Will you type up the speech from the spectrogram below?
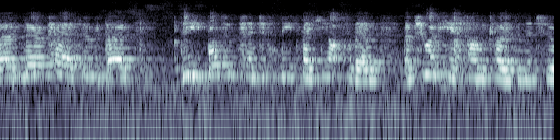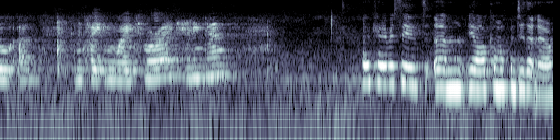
Um, they're a pair, so uh, the bottom pen just needs making up for them. Um, she won't be here time we close, and then she'll um, going to take them away tomorrow to Hillingdon. Okay, received. Um, yeah, I'll come up and do that now.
